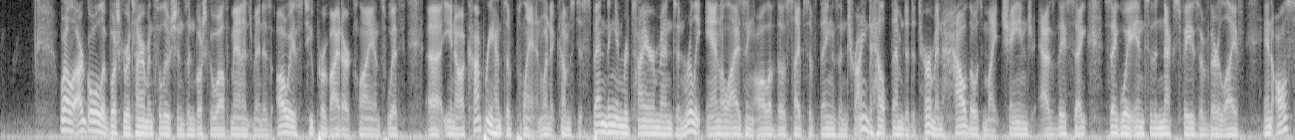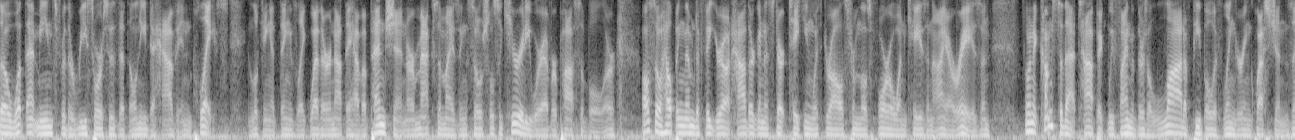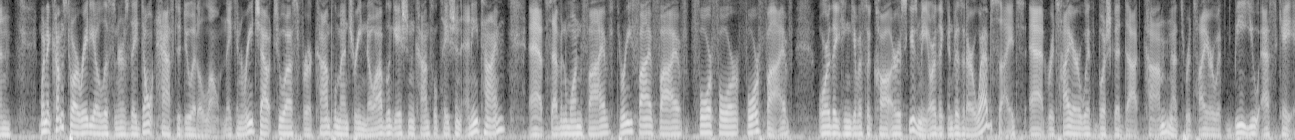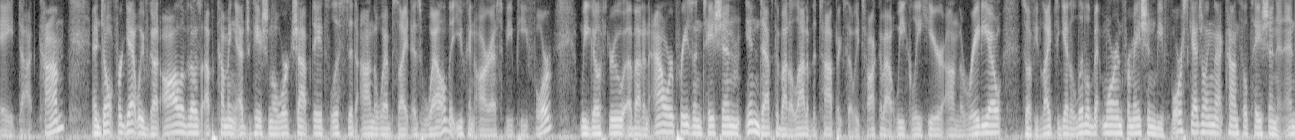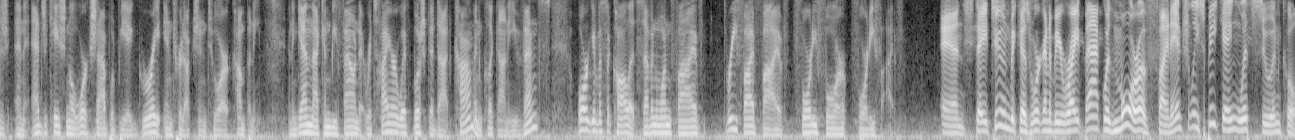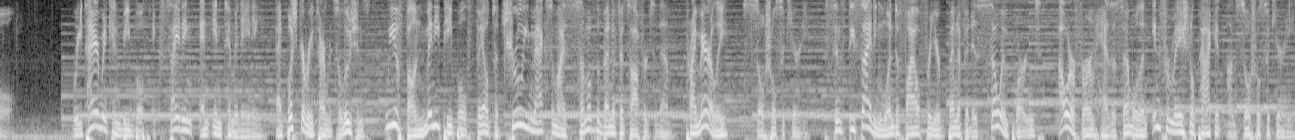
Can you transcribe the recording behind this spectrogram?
Well, our goal at Bushka Retirement Solutions and Bushka Wealth Management is always to provide our clients with, uh, you know, a comprehensive plan when it comes to spending in retirement and really analyzing all of those types of things and trying to help them to determine how those might change as they seg- segue into the next phase of their life, and also what that means for the resources that they'll need to have in place. Looking at things like whether or not they have a pension or maximizing Social Security wherever possible, or also helping them to figure out how they're going to start taking withdrawals from those 401ks and IRAs. And when it comes to that topic, we find that there's a lot of people with lingering questions. And when it comes to our radio listeners, they don't have to do it alone. They can reach out to us for a complimentary, no obligation consultation anytime at 715 355 4445 or they can give us a call, or excuse me, or they can visit our website at retirewithbushka.com. That's retire. And don't forget, we've got all of those upcoming educational workshop dates listed on the website as well that you can RSVP for. We go through about an hour presentation in depth about a lot of the topics that we talk about weekly here on the radio. So if you'd like to get a little bit more information before scheduling that consultation, an, an educational workshop would be a great introduction to our company. And again, that can be found at retirewithbushka.com and click on events or give us a call at 715 355 4445. And stay tuned because we're going to be right back with more of Financially Speaking with Sue and Cole. Retirement can be both exciting and intimidating. At Bushka Retirement Solutions, we have found many people fail to truly maximize some of the benefits offered to them, primarily Social Security. Since deciding when to file for your benefit is so important, our firm has assembled an informational packet on Social Security.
